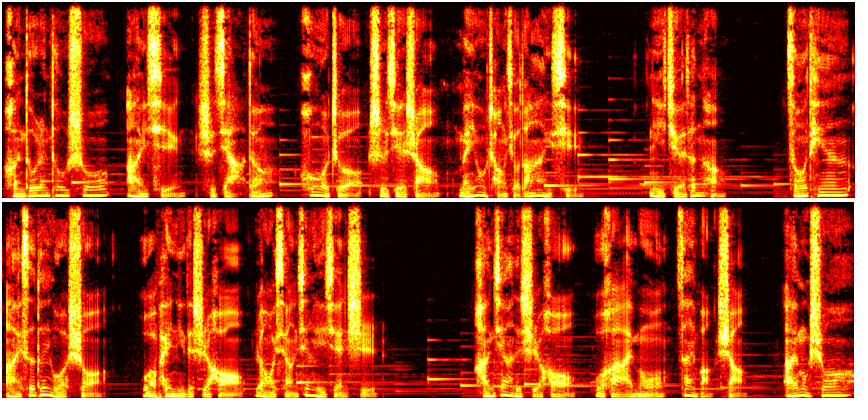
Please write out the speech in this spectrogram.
很多人都说爱情是假的，或者世界上没有长久的爱情，你觉得呢？昨天 S 对我说。我陪你的时候，让我想起了一件事。寒假的时候，我和 M 在网上，M 说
